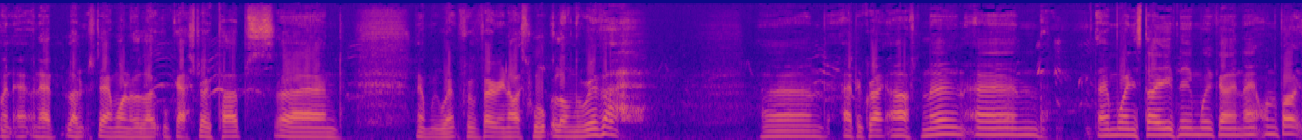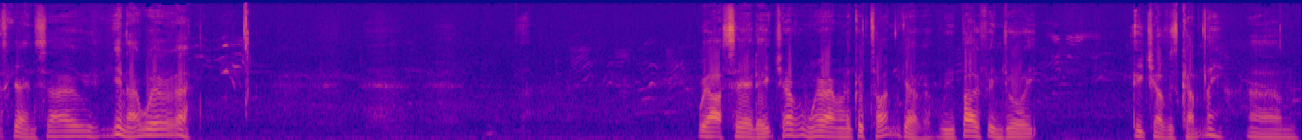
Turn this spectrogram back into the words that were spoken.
went out and had lunch down one of the local gastro pubs, and then we went for a very nice walk along the river, and had a great afternoon and then Wednesday evening we're going out on the bikes again. So you know we're uh, we are seeing each other and we're having a good time together. We both enjoy each other's company. Um,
